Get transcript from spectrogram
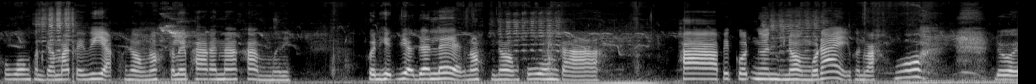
ผู้วงเพิ่นก็มาไปเวียกพี่น้องเนาะก็เลยพากันมาค่ำมื้อนี้เพิ่นเฮ็ดเวียกเดือนแรกเนาะพี่น้องผู้วงก็พาไปกดเงินพี่น้องบ่ได้เพิ่นว่าโอ้โดย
